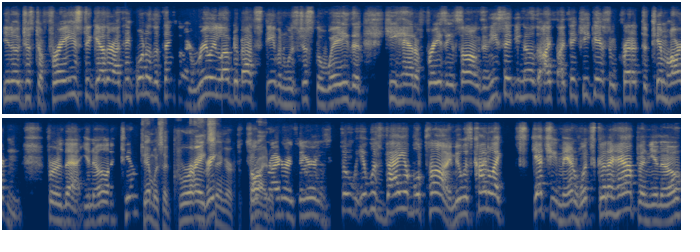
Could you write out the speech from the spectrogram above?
you know, just to phrase together. I think one of the things that I really loved about Stephen was just the way that he had of phrasing songs. And he said, you know, I, I think he gave some credit to Tim Hardin for that, you know, like Tim Tim was a great, Great singer, songwriter writer. and singer. And so it was valuable time. It was kind of like sketchy, man. What's going to happen, you know?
